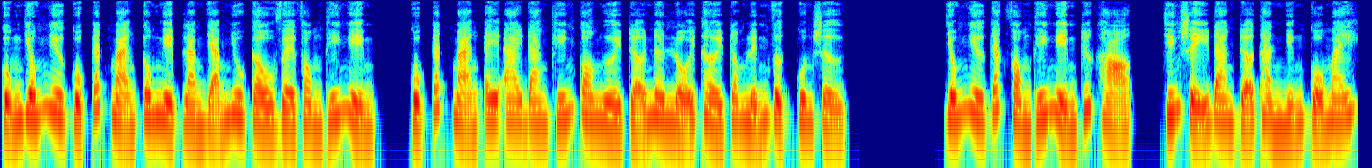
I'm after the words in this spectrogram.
Cũng giống như cuộc cách mạng công nghiệp làm giảm nhu cầu về phòng thí nghiệm, cuộc cách mạng AI đang khiến con người trở nên lỗi thời trong lĩnh vực quân sự. Giống như các phòng thí nghiệm trước họ, chiến sĩ đang trở thành những cỗ máy.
